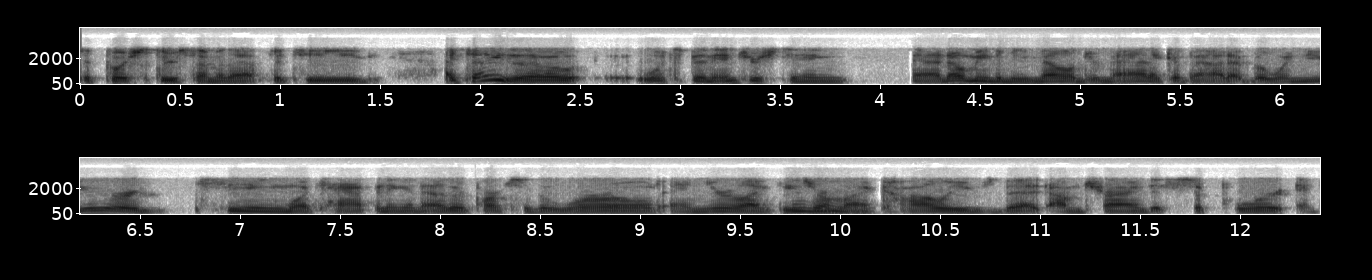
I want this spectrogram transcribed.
to push through some of that fatigue. I tell you though, what's been interesting and I don't mean to be melodramatic about it, but when you are seeing what's happening in other parts of the world and you're like, these mm-hmm. are my colleagues that I'm trying to support and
